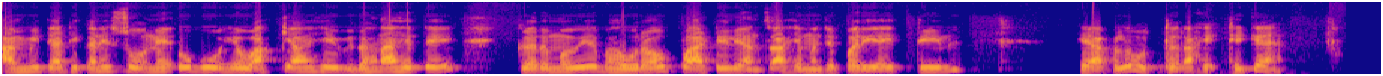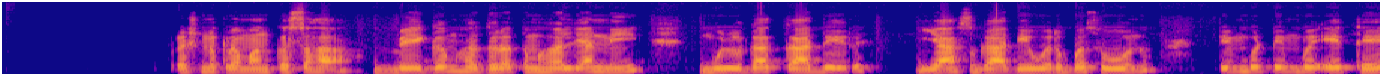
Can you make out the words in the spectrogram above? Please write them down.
आम्ही त्या ठिकाणी सोने उगवू. हे वाक्य आहे हे विधान आहे ते. कर्मवीर भाऊराव पाटील यांचा आहे. म्हणजे पर्याय तीन. हे आपलं उत्तर आहे. ठीक आहे? प्रश्न क्रमांक सहा. बेगम हजरत महल यांनी मुलगा कादिर यास गादीवर बसवून टिंबटिंब येथे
